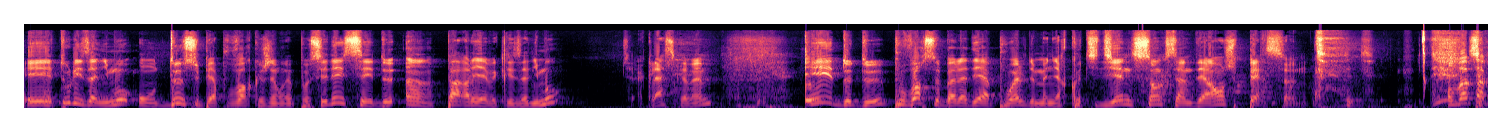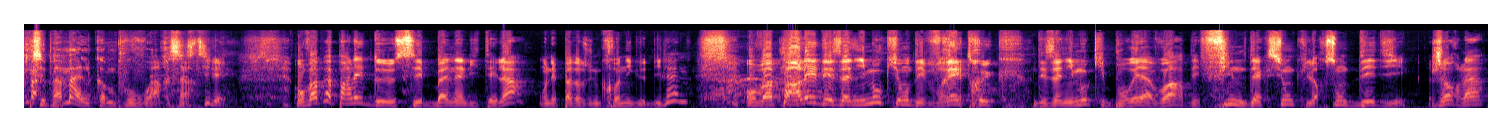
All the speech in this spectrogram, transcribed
Et tous les animaux ont deux super pouvoirs que j'aimerais posséder, c'est de 1 parler avec les animaux, c'est la classe quand même, et de 2 pouvoir se balader à poil de manière quotidienne sans que ça ne dérange personne. On va pas C'est pas mal comme pouvoir, c'est ça. stylé. On va pas parler de ces banalités-là. On n'est pas dans une chronique de Dylan. On va parler des animaux qui ont des vrais trucs. Des animaux qui pourraient avoir des films d'action qui leur sont dédiés. Genre là,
